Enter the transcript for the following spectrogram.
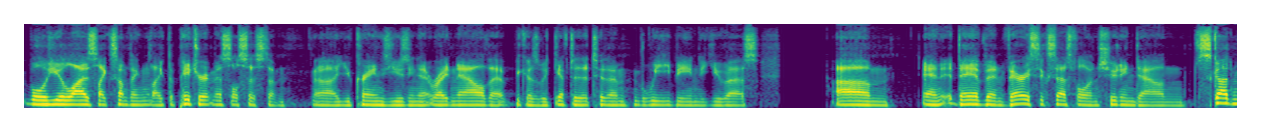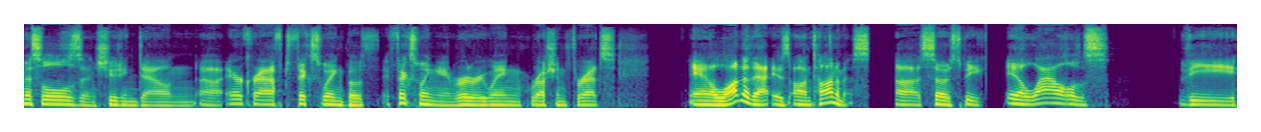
we'll utilize like something like the Patriot missile system. Uh, Ukraine's using it right now that because we gifted it to them, we being the U.S. Um, and they have been very successful in shooting down Scud missiles and shooting down uh, aircraft, fixed wing, both fixed wing and rotary wing Russian threats. And a lot of that is autonomous, uh, so to speak. It allows the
